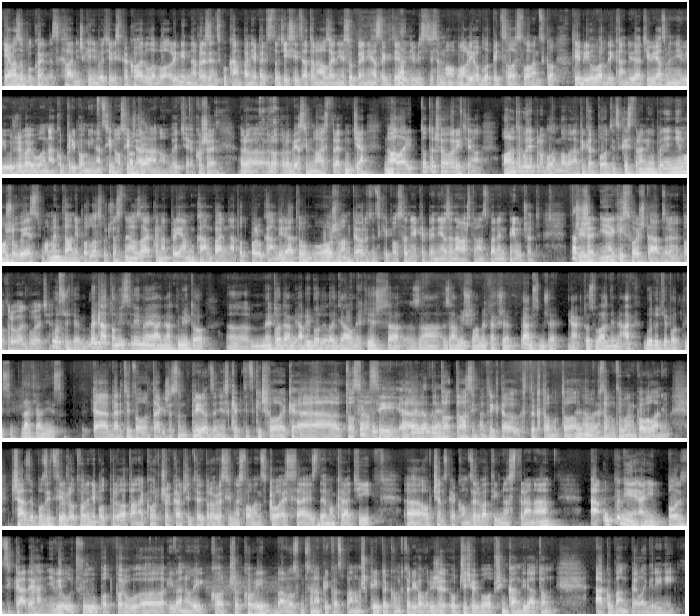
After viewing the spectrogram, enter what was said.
Ja vás opokojím, z chladničky nebudete vyskakovať, lebo limit na prezidentskú kampaň je 500 tisíc a to naozaj nie sú peniaze, kde, kde by ste sa mo- mohli oblepiť celé Slovensko. Tie billboardy kandidáti viac menej využívajú len ako pripomínací nosič okay. a áno, veď akože ro, ro, robia si mnohé stretnutia. No ale aj toto, čo hovoríte, no, ono to bude problém, lebo napríklad politické strany úplne nemôžu viesť momentálne podľa súčasného zákona priamu kampaň na podporu kandidátov, môžu vám teoreticky poslať nejaké peniaze na váš transparentný účet. Tak. Čiže nejaký svoj štáb zrejme potrebovať budete. Určite, veď na to myslíme aj na tými týmito uh, metodami, aby boli legálne, tiež sa za, zamýšľame, takže ja myslím, že nejak to zvládneme. Ak budú tie podpisy, zatiaľ nie sú. Uh, berte to len tak, že som prirodzene skeptický človek. Uh, to, sa asi, uh, to, to, to asi patrí k, to, k, tomuto, to k tomuto môjmu povolaniu. Časť opozície už otvorene podporila pána Korčoka, či to je Progresívne Slovensko, SAS, Demokrati, uh, občianská konzervatívna strana. A úplne ani politici KDH nevylučujú podporu uh, Ivanovi Korčokovi. Bavil som sa napríklad s pánom Škripekom, ktorý hovorí, že určite by bol lepším kandidátom ako pán Pellegrini.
